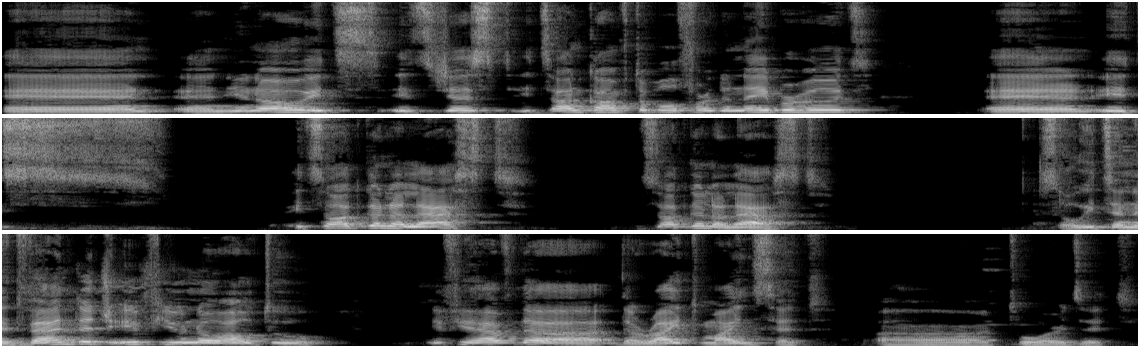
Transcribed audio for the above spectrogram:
And and you know it's it's just it's uncomfortable for the neighborhoods and it's it's not gonna last. It's not gonna last. So it's an advantage if you know how to if you have the the right mindset uh, towards it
